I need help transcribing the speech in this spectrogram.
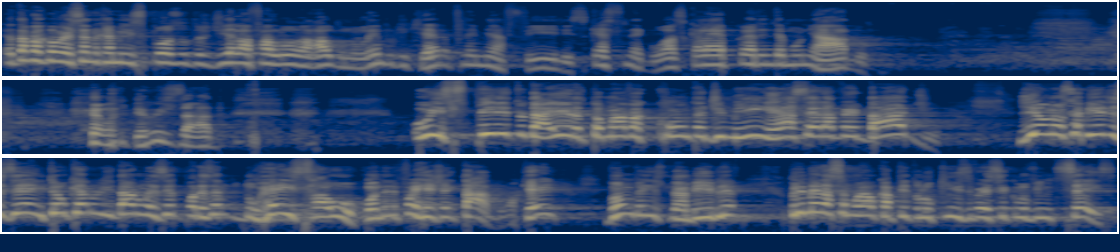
Eu estava conversando com a minha esposa outro dia, ela falou algo, não lembro o que, que era. Eu falei, minha filha, esquece esse negócio, naquela época eu era endemoniado. Ela deu risada. O espírito da ira tomava conta de mim, essa era a verdade. E eu não sabia dizer, então eu quero lhe dar um exemplo, por exemplo, do rei Saul, quando ele foi rejeitado, ok? Vamos ver isso na Bíblia. 1 Samuel capítulo 15, versículo 26.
